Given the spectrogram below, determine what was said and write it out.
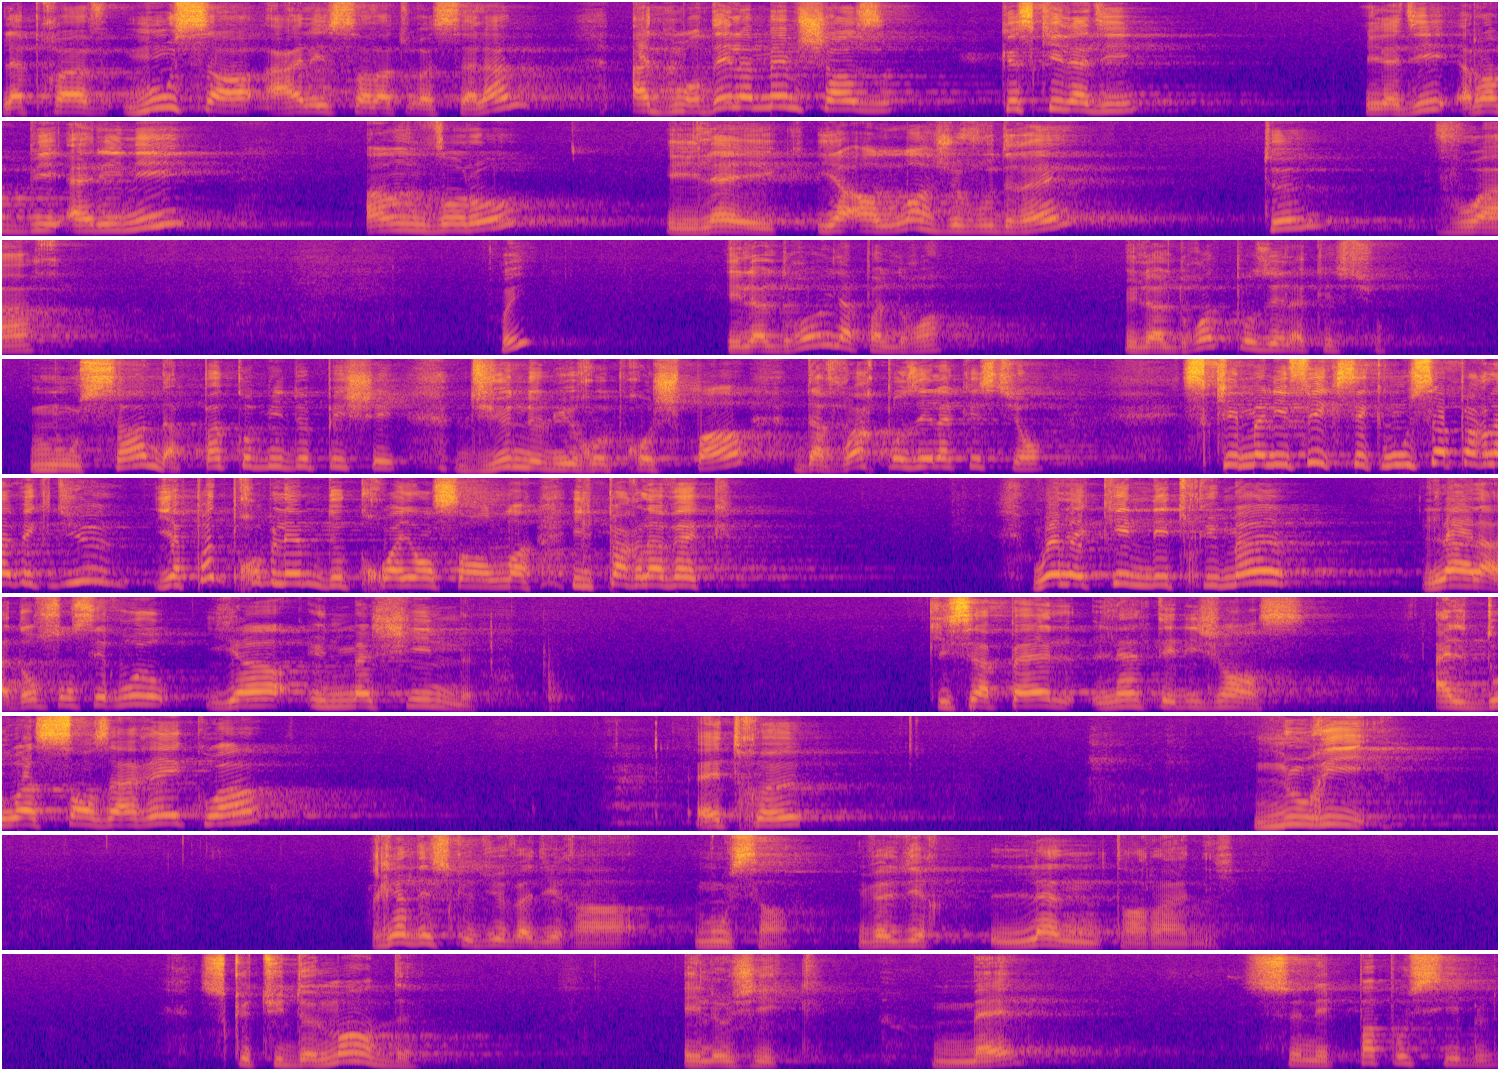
La preuve, Moussa, a demandé la même chose. Qu'est-ce qu'il a dit? Il a dit, Rabbi arini anzuru ilayk. Ya Allah, je voudrais te voir. Oui Il a le droit ou il n'a pas le droit? Il a le droit de poser la question. Moussa n'a pas commis de péché. Dieu ne lui reproche pas d'avoir posé la question. Ce qui est magnifique, c'est que Moussa parle avec Dieu. Il n'y a pas de problème de croyance en Allah. Il parle avec. l'être humain, là, là, dans son cerveau, il y a une machine qui s'appelle l'intelligence elle doit sans arrêt quoi Être nourrie. Regardez ce que Dieu va dire à Moussa. Il va dire L'antarani. Ce que tu demandes est logique, mais ce n'est pas possible.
